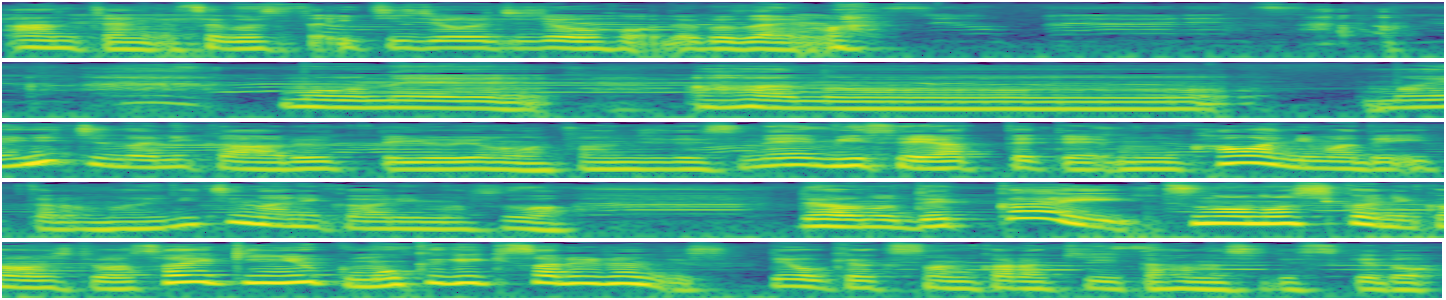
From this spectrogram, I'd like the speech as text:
あんちゃんが過ごした一乗寺情報でございます。もうね、あのー、毎日何かあるっていうような感じですね。店やってて。もう川にまで行ったら毎日何かありますわ。で、あの、でっかい角の鹿に関しては最近よく目撃されるんですって、お客さんから聞いた話ですけど。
